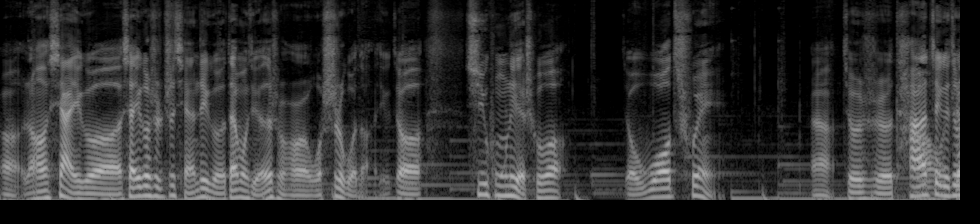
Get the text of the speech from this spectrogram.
啊，然后下一个下一个是之前这个戴墨节的时候我试过的一个叫虚空列车，叫 World Train。啊，就是他这个就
